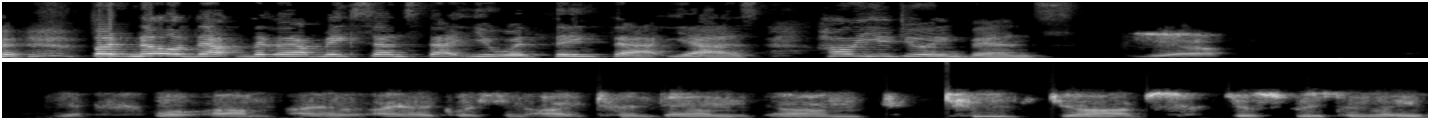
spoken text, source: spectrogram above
Oh, but no, that that makes sense that you would think that. Yes. How are you doing, Vince? yeah, yeah. Well, um, I I had a question. I turned down um, two jobs just recently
